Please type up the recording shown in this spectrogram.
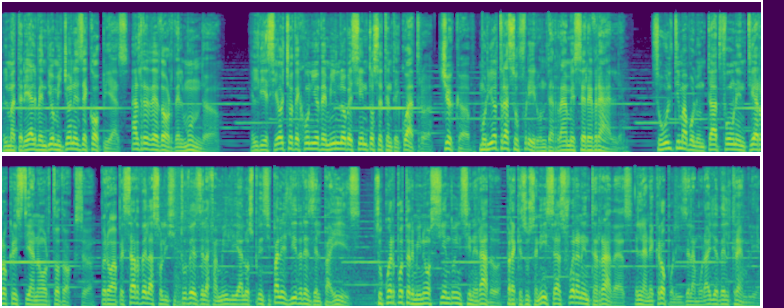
El material vendió millones de copias alrededor del mundo. El 18 de junio de 1974, Chukov murió tras sufrir un derrame cerebral. Su última voluntad fue un entierro cristiano ortodoxo, pero a pesar de las solicitudes de la familia a los principales líderes del país, su cuerpo terminó siendo incinerado para que sus cenizas fueran enterradas en la necrópolis de la muralla del Kremlin,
